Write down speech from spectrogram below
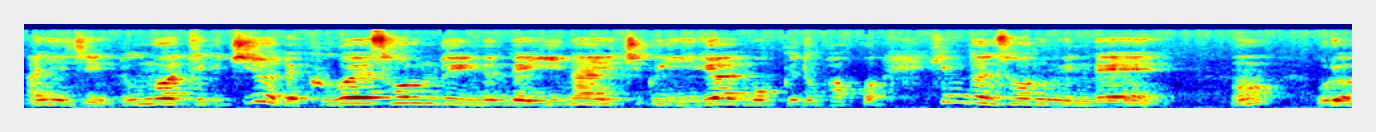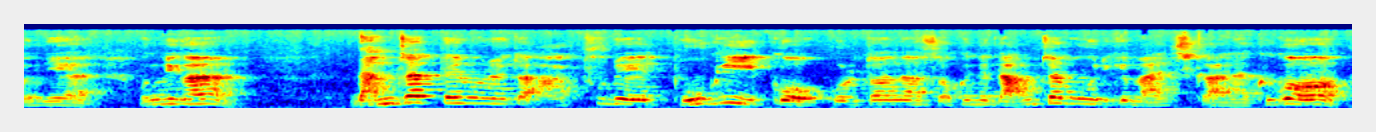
아니지. 누군가 되게 찢어야 돼. 그거에 서름도 있는데 이 나이 치고 일해야 먹기도 바빠 힘든 서름인데 어? 우리 언니야. 언니가 남자 때문에도 앞으로의 복이 있고 없고를 떠나서 근데 남자 복이 이렇게 많지가 않아. 그거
